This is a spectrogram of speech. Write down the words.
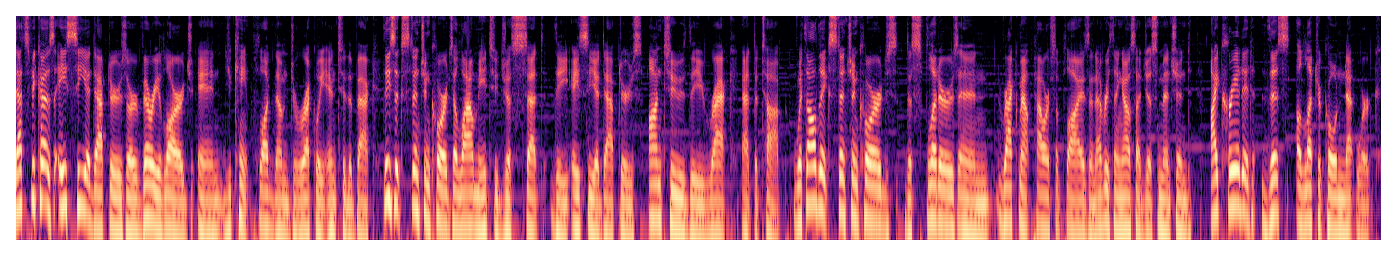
That's because AC adapters are very large and you can't plug them directly into the back. These extension cords allow me to just set the AC adapters onto the rack at the top. With all the extension cords, the splitters, and rack mount power supplies and everything else I just mentioned, I created this electrical network.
